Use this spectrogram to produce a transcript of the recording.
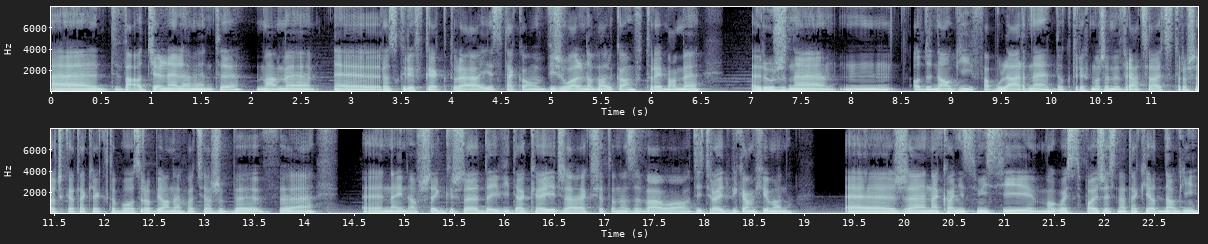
e, dwa oddzielne elementy. Mamy e, rozgrywkę, która jest taką wizualną walką, w której mamy różne mm, odnogi fabularne, do których możemy wracać. Troszeczkę tak jak to było zrobione chociażby w e, najnowszej grze Davida Cage'a, jak się to nazywało, Detroit Become Human, e, że na koniec misji mogłeś spojrzeć na takie odnogi.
